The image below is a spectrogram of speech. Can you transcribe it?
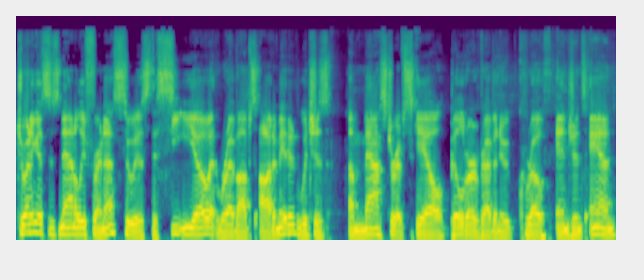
Joining us is Natalie Furness, who is the CEO at RevOps Automated, which is a master of scale, builder of revenue growth engines, and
